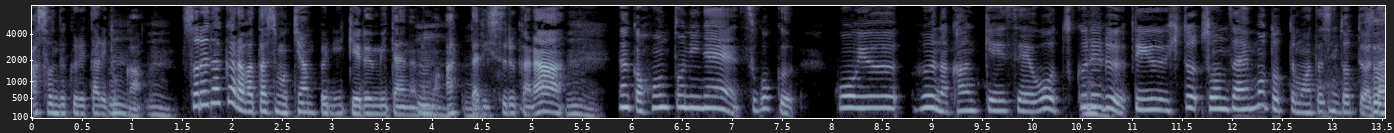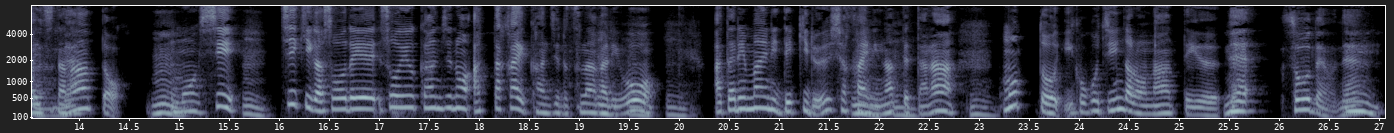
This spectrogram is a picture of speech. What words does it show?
遊んでくれたりとか、うんうん。それだから私もキャンプに行けるみたいなのもあったりするから、うん。なんか本当にね、すごく、こういう風な関係性を作れるっていう人、存在もとっても私にとっては大事だなとうん思うし、うん地域がそれ、そういう感じのあったかい感じのつながりをうんうん当たり前にできる社会になってたら、うんもっと居心地いいんだろうなっていう。ね。そうだようね。ん。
